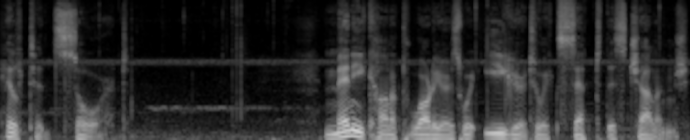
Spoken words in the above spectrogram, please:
hilted sword. Many Connacht warriors were eager to accept this challenge,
